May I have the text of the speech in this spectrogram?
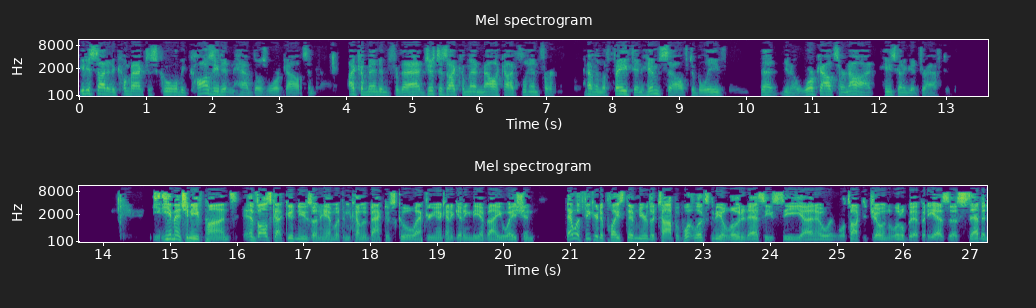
he decided to come back to school because he didn't have those workouts. And I commend him for that, just as I commend Malachi Flynn for having the faith in himself to believe that, you know, workouts or not, he's going to get drafted. You mentioned Yves Pons. Vol's got good news on him with him coming back to school after, you know, kind of getting the evaluation. That would figure to place them near the top of what looks to be a loaded SEC. I know we'll talk to Joe in a little bit, but he has uh, seven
